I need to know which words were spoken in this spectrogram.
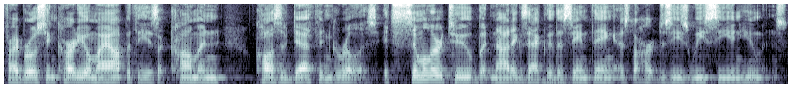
Fibrosing cardiomyopathy is a common cause of death in gorillas. It's similar to, but not exactly the same thing as the heart disease we see in humans.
